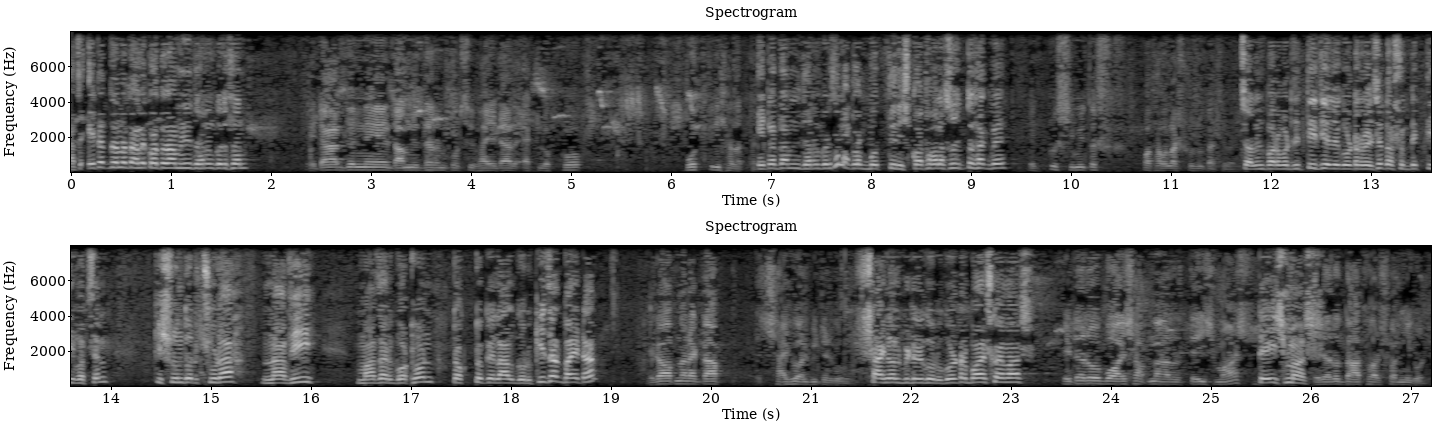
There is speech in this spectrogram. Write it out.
আচ্ছা এটার জন্য তাহলে কত দাম নির্ধারণ করেছেন? এটার জন্য দাম নির্ধারণ করছি ভাই এটার এক লক্ষ বত্রিশ হাজার টাকা। এটার দাম নির্ধারণ করেছেন এক লাখ বত্রিশ। কথা বলার সুযোগ তো থাকবে। একটু সীমিত কথা বলার সুযোগ আছে ভাই। চলেন পরবর্তী তৃতীয় যে গোটা রয়েছে দর্শক দেখতেই পাচ্ছেন কি সুন্দর চূড়া নাভি মাজার গঠন টকটকে লাল গরু। কি জাত ভাই এটা? এটা আপনার একটা শাহিওয়াল বিটের গরু। শাহিওয়াল বিটের গরু। গরুটার বয়স কয় মাস? এটারও বয়স আপনার তেইশ মাস। তেইশ মাস। এটারও দাঁত হওয়ার সন্নিকটে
